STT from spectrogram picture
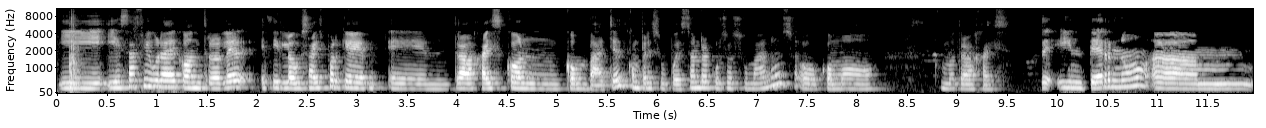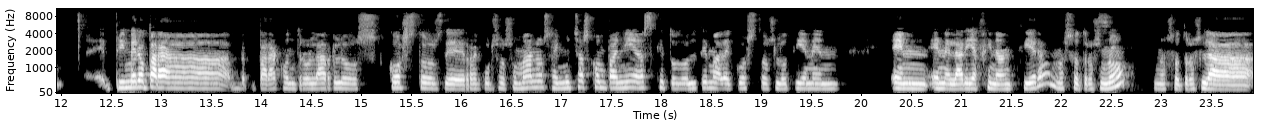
Y, esa figura de controller, es decir, ¿lo usáis porque em, trabajáis con, con budget, con presupuesto en recursos humanos o cómo, ¿Cómo trabajáis? Interno, primero para, controlar los costos de recursos humanos. Hay muchas compañías que todo el tema de costos lo tienen en, el área financiera, nosotros no. Nosotros la,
